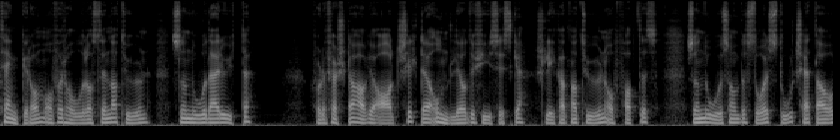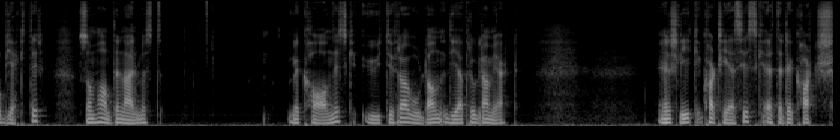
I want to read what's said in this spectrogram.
tenker om og forholder oss til naturen som noe der ute. For det første har vi atskilt det åndelige og det fysiske, slik at naturen oppfattes som noe som består stort sett av objekter, som handler nærmest mekanisk ut ifra hvordan de er programmert. En slik kartesisk, etter Descartes'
